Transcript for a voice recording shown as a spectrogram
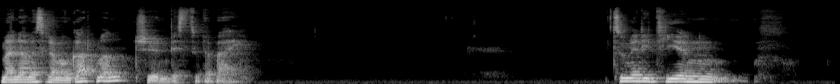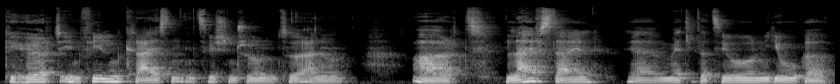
Mein Name ist Ramon Gartmann. Schön bist du dabei. Zu meditieren gehört in vielen Kreisen inzwischen schon zu einer Art Lifestyle, ja, Meditation, Yoga.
